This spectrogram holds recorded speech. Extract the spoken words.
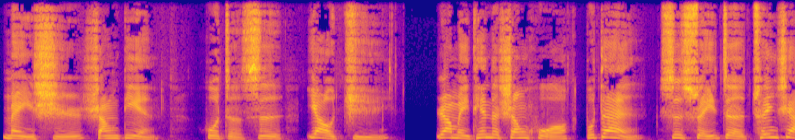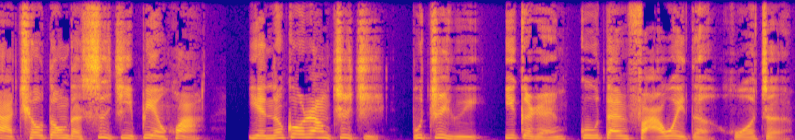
美食商店或者是药局，让每天的生活不但是随着春夏秋冬的四季变化，也能够让自己不至于一个人孤单乏味的活着。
